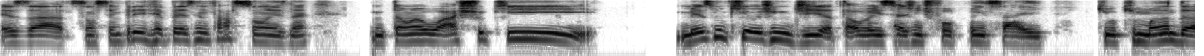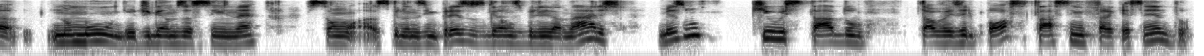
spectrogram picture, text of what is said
Exato, são sempre representações, né? Então eu acho que, mesmo que hoje em dia, talvez se a gente for pensar aí, que o que manda no mundo, digamos assim, né, são as grandes empresas, os grandes bilionários, mesmo que o Estado, talvez ele possa estar se enfraquecendo,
